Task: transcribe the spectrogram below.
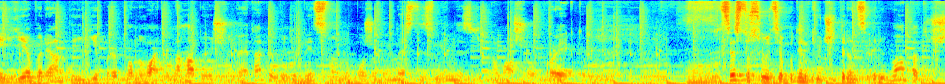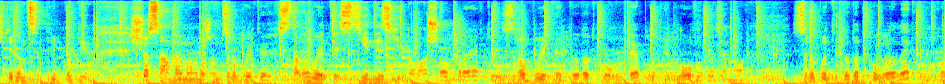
є варіанти її перепланування. Нагадую, що на етапі будівництва ми можемо внести зміни згідно вашого проєкту. Це стосується будинків 14 дріб 2 та 14 дріб 1. Що саме ми можемо зробити? Встановити стіни згідно вашого проєкту, зробити додаткову теплу підлогу водяну, зробити додаткову електрику.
